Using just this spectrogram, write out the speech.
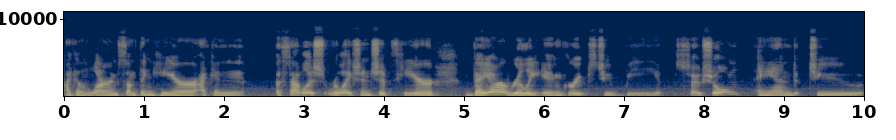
I can learn something here. I can establish relationships here. They are really in groups to be social and to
